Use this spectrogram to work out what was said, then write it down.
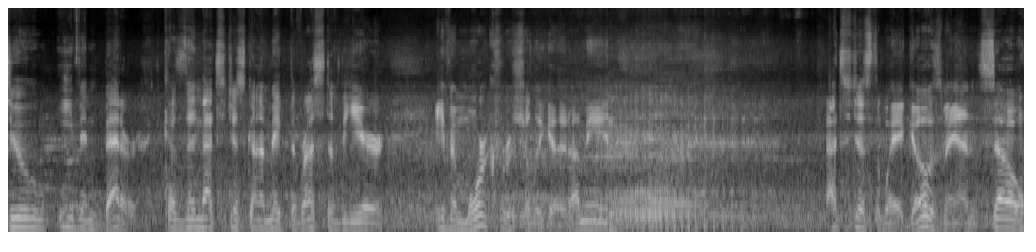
Do even better. Because then that's just going to make the rest of the year even more crucially good. I mean, that's just the way it goes, man. So,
